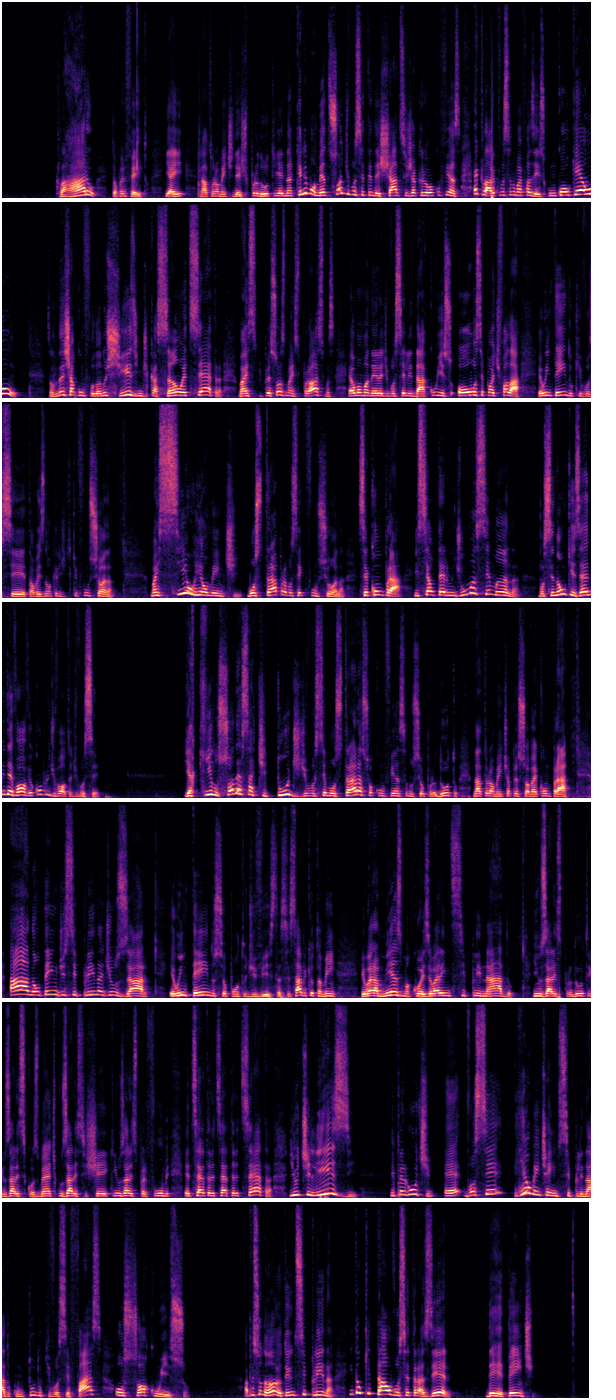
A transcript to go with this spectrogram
Claro! Então, perfeito. E aí, naturalmente, deixa o produto. E aí, naquele momento, só de você ter deixado, você já criou uma confiança. É claro que você não vai fazer isso com qualquer um. Você não deixar com fulano X indicação, etc. Mas de pessoas mais próximas é uma maneira de você lidar com isso. Ou você pode falar: eu entendo que você talvez não acredite que funciona. Mas se eu realmente mostrar para você que funciona, você comprar, e se ao término de uma semana você não quiser, me devolve, eu compro de volta de você. E aquilo, só dessa atitude de você mostrar a sua confiança no seu produto, naturalmente a pessoa vai comprar. Ah, não tenho disciplina de usar. Eu entendo o seu ponto de vista. Você sabe que eu também, eu era a mesma coisa, eu era indisciplinado em usar esse produto, em usar esse cosmético, em usar esse shake, em usar esse perfume, etc, etc, etc. E utilize e pergunte: é, você realmente é indisciplinado com tudo que você faz ou só com isso? A pessoa, não, eu tenho disciplina. Então, que tal você trazer, de repente,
